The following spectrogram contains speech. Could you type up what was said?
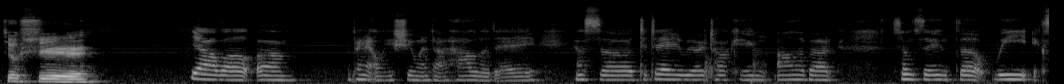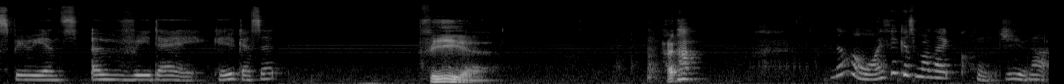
就是。 Yeah, well, um, apparently she went on holiday, and so today we are talking all about something that we experience every day. Can you guess it? fear，害怕。 No, I think it's more like 恐惧, not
